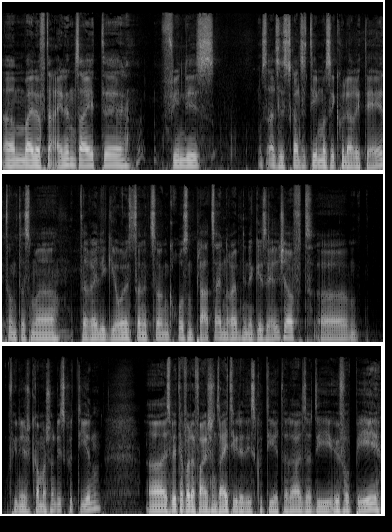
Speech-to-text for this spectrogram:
Ähm, weil auf der einen Seite finde ich es also das ganze Thema Säkularität und dass man der Religion jetzt da nicht so einen großen Platz einräumt in der Gesellschaft, äh, finde ich, kann man schon diskutieren. Äh, es wird ja von der falschen Seite wieder diskutiert, oder? Also die ÖVP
